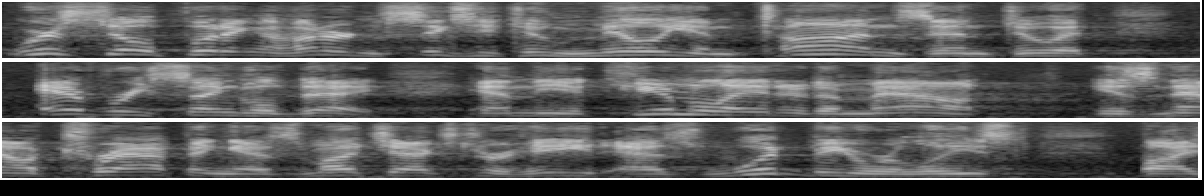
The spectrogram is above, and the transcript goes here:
We're still putting 162 million tons into it every single day. And the accumulated amount is now trapping as much extra heat as would be released by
